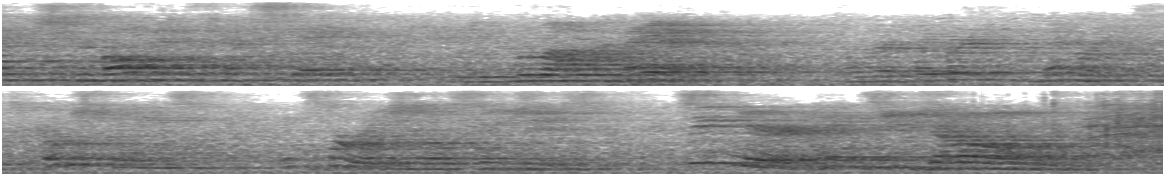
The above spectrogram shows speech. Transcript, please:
in, she's involved in is Kent State, and blew out the band. One of her favorite memories is Coach Lee's inspirational speeches. Senior Kenzie Jones.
